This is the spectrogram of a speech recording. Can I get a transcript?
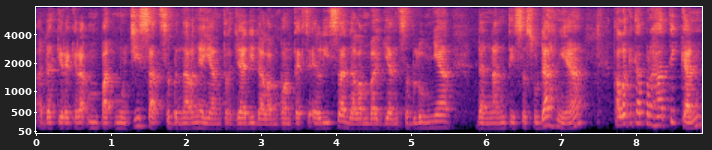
ada kira-kira empat mujizat sebenarnya yang terjadi dalam konteks Elisa dalam bagian sebelumnya dan nanti sesudahnya. Kalau kita perhatikan,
